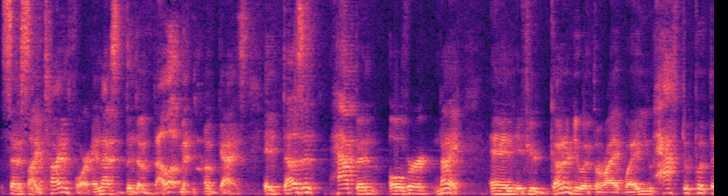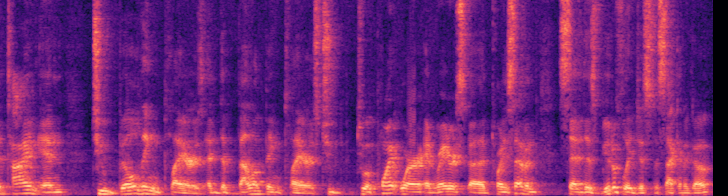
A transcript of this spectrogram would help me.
set aside time for, and that's the development of guys. It doesn't happen overnight. And if you're going to do it the right way, you have to put the time in to building players and developing players to, to a point where, and Raiders uh, 27 said this beautifully just a second ago,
